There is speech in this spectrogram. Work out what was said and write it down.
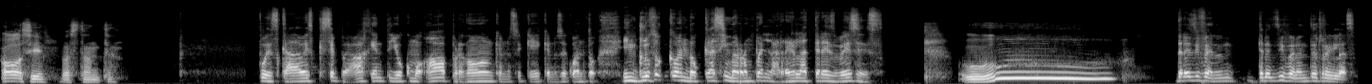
Oh, sí, bastante. pues cada vez que se pegaba gente, yo como, ah, perdón, que no sé qué, que no sé cuánto. Incluso cuando casi me rompen la regla tres veces. Uh. Tres, diferen- tres diferentes reglas.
